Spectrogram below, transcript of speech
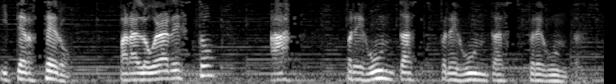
Y tercero, para lograr esto, haz preguntas, preguntas, preguntas.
